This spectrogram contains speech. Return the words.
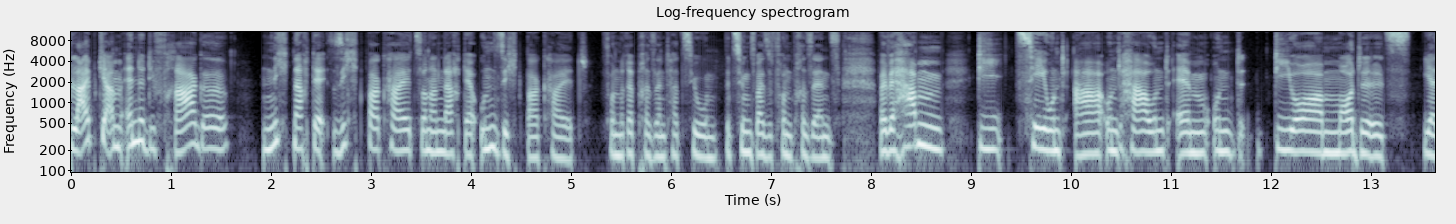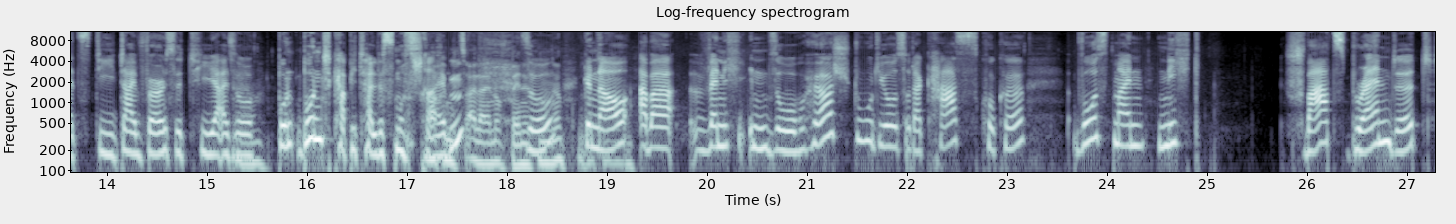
bleibt ja am Ende die Frage nicht nach der Sichtbarkeit, sondern nach der Unsichtbarkeit von Repräsentation beziehungsweise von Präsenz. Weil wir haben die C und A und H und M und Dior Models jetzt, die Diversity, also Bund Bundkapitalismus schreiben. Machen's allein auf Benetton, so, ne? Genau, aber wenn ich in so Hörstudios oder Casts gucke, wo ist mein nicht schwarz branded,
